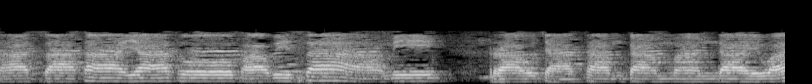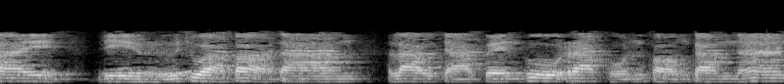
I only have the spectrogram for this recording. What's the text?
ตัสสะทายาโทภาวิสามี เราจะทำกรรมมันใดไว้ ดีหรือชั่วก็ตาม เราจะเป็นผู้รับผลของกรรมนั้น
